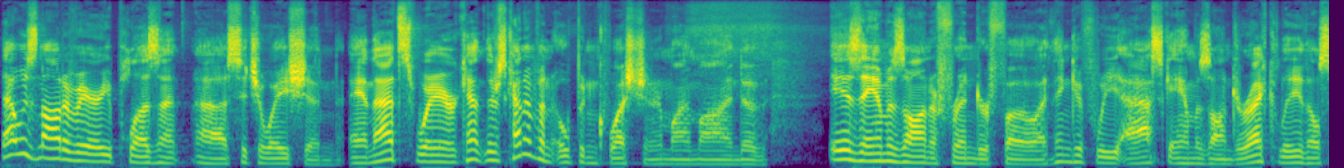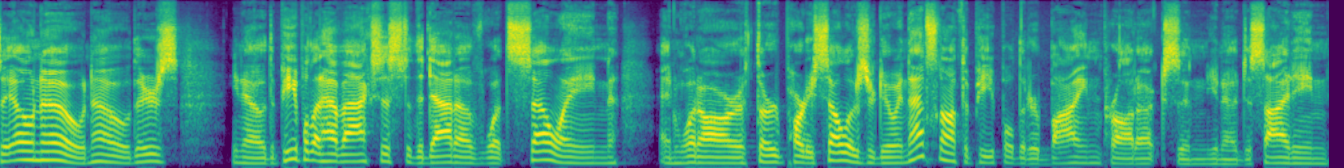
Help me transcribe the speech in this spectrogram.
that was not a very pleasant uh, situation, and that's where there's kind of an open question in my mind of is Amazon a friend or foe? I think if we ask Amazon directly, they'll say, "Oh no, no, there's." You know, the people that have access to the data of what's selling and what our third party sellers are doing, that's not the people that are buying products and, you know, deciding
